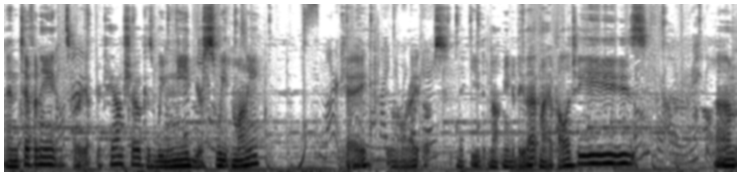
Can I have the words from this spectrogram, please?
And Tiffany, let's hurry up your cam show because we need your sweet money. Okay, doing alright. Oops, Nikki did not mean to do that. My apologies. Um,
